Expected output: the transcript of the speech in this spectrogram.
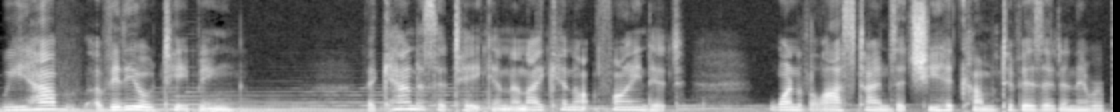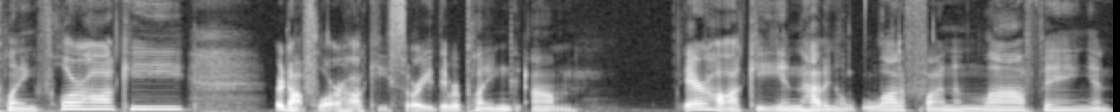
We have a videotaping that Kandice had taken, and I cannot find it. One of the last times that she had come to visit, and they were playing floor hockey, or not floor hockey, sorry, they were playing um, air hockey and having a lot of fun and laughing and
